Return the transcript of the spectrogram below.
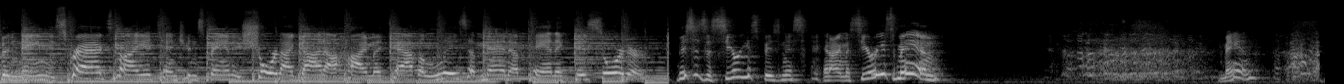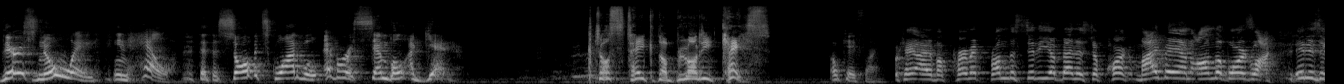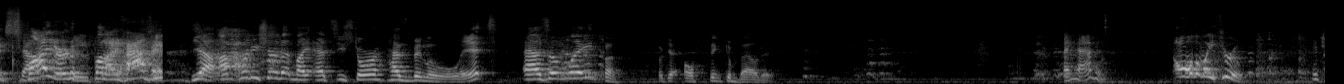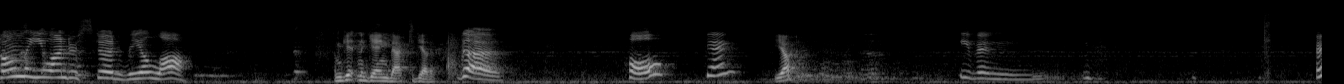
The name is Scrags, my attention span is short. I got a high metabolism and a panic disorder. This is a serious business, and I'm a serious man. Man. There's no way in hell that the Solve It Squad will ever assemble again. Just take the bloody case. Okay, fine. Okay, I have a permit from the city of Venice to park my van on the boardwalk. It is expired, but I have it. Yeah, I'm pretty sure that my Etsy store has been lit as of late. Okay, I'll think about it. I haven't. All the way through. If only you understood real loss. I'm getting the gang back together. The whole gang? Yep. Even.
